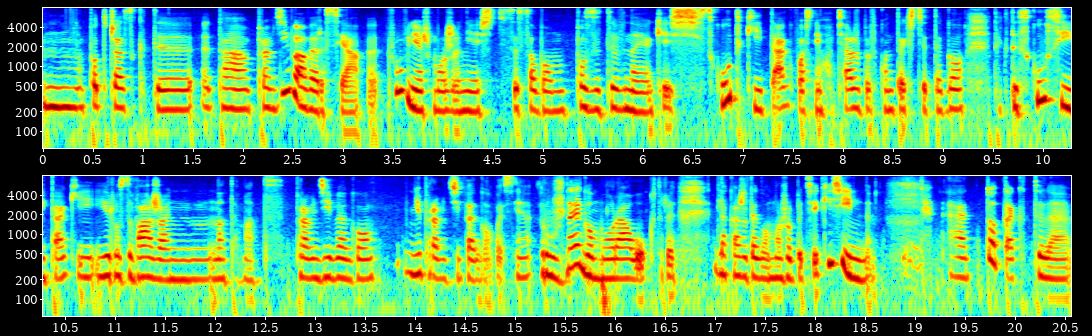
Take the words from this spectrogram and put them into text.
mm, podczas gdy ta prawdziwa wersja również może nieść ze sobą pozytywne jakieś skutki, tak, właśnie chociażby w kontekście tego, tych dyskusji, tak, i, i rozważań na temat prawdziwego nieprawdziwego, właśnie różnego morału, który dla każdego może być jakiś inny. E, to tak tyle.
